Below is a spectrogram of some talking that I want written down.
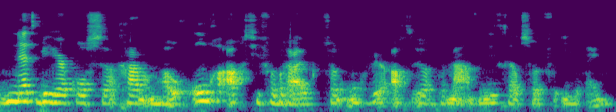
netbeheerkosten gaan omhoog, ongeacht je verbruik. Zo'n ongeveer 8 euro per maand. En dit geldt zo voor iedereen.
